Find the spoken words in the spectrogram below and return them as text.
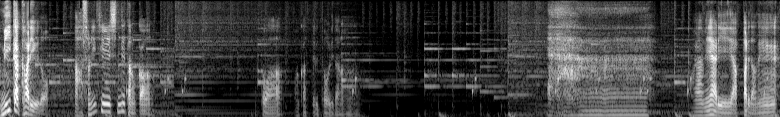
ミカ狩人。あ、初日に死んでたのか。あとは、分かってる通りだな。いやこれはメアリー、あっぱれだね。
